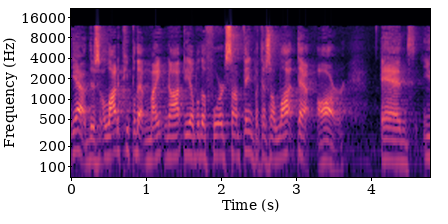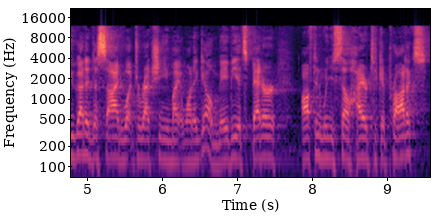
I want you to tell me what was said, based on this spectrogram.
yeah, there's a lot of people that might not be able to afford something, but there's a lot that are. And you got to decide what direction you might want to go. Maybe it's better, often when you sell higher ticket products,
